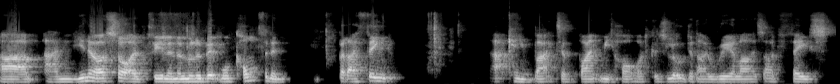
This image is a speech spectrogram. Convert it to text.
Um, and, you know, I started feeling a little bit more confident. But I think that came back to bite me hard because little did I realize I'd face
